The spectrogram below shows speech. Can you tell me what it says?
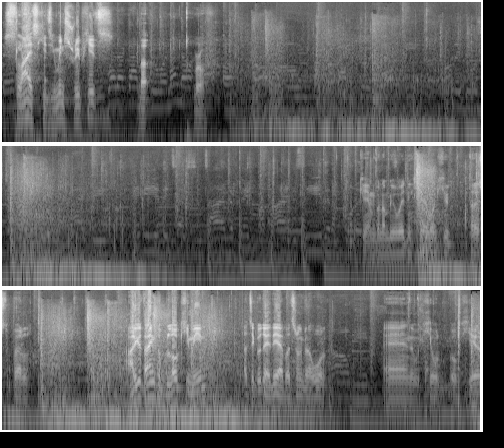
Slice hits? You mean strip hits? That... Bro. Okay, I'm gonna be waiting here when he tries to pearl. Are you trying to block him in? That's a good idea, but it's not gonna work. And he will go here.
